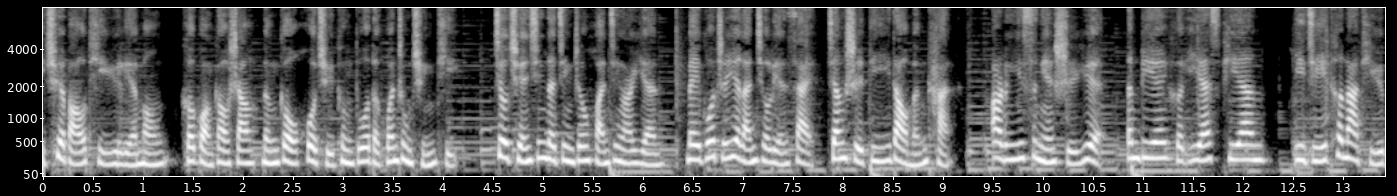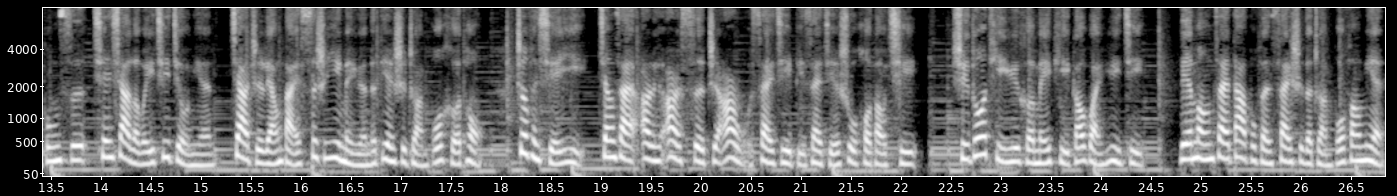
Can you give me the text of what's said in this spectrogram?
确保体育联盟和广告商能够获取更多的观众群体。就全新的竞争环境而言，美国职业篮球联赛将是第一道门槛。二零一四年十月，NBA 和 ESPN 以及特纳体育公司签下了为期九年、价值两百四十亿美元的电视转播合同。这份协议将在二零二四至二五赛季比赛结束后到期。许多体育和媒体高管预计，联盟在大部分赛事的转播方面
